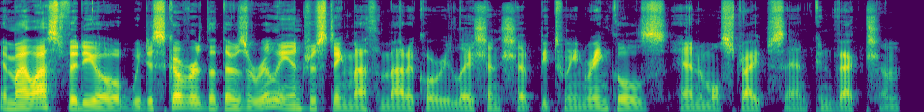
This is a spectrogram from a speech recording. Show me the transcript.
In my last video, we discovered that there's a really interesting mathematical relationship between wrinkles, animal stripes, and convection.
